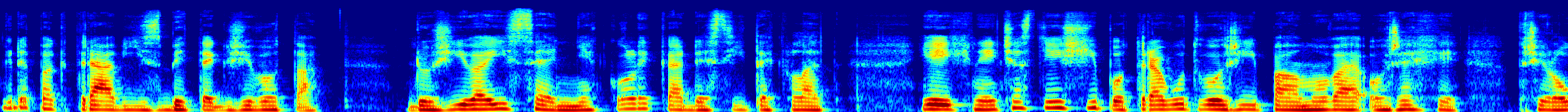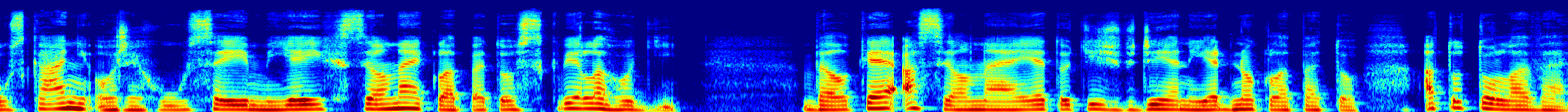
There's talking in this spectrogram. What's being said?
kde pak tráví zbytek života. Dožívají se několika desítek let. Jejich nejčastější potravu tvoří palmové ořechy. Při louskání ořechů se jim jejich silné klepeto skvěle hodí. Velké a silné je totiž vždy jen jedno klepeto, a toto levé.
